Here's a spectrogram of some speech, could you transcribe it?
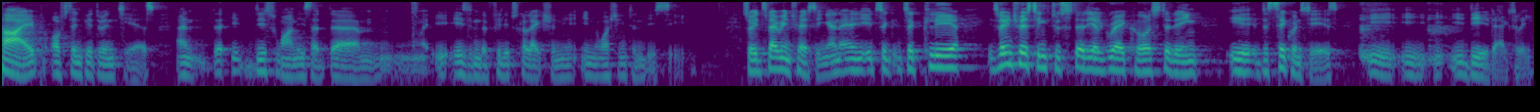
type of St. Peter in Tears. And the, it, this one is, at the, um, is in the Phillips collection in, in Washington, D.C. So it's very interesting, and, and, it's, a, it's a clear, it's very interesting to study El Greco, studying uh, the sequences he, he, he, did actually.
